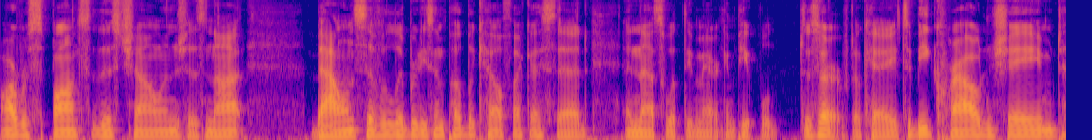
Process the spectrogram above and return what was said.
Our response to this challenge has not balance civil liberties and public health, like I said, and that's what the American people deserved, okay? To be crowd shamed,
